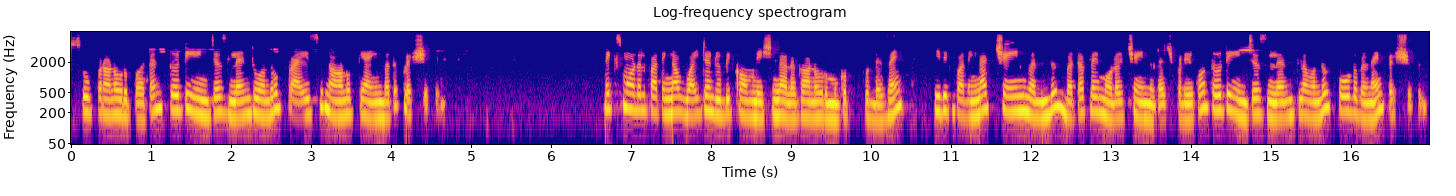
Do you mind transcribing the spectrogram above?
சூப்பரான ஒரு பேட்டர்ன் தேர்ட்டி இன்ச்சஸ் லென்த் வந்துடும் ப்ரைஸ் நானூற்றி ஐம்பது ப்ளஸ் ஷிப்பிங் நெக்ஸ்ட் மாடல் பார்த்தீங்கன்னா ஒயிட் அண்ட் ரூபிக் காம்பினேஷனில் அழகான ஒரு முகப்பு டிசைன் இதுக்கு பார்த்தீங்கன்னா செயின் வந்து பட்டர்ஃப்ளை மாடல் செயின் அட்டாச் பண்ணியிருக்கோம். தேர்ட்டி இன்ச்சஸ் லென்த்தில் வந்து four double nine plus shipping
